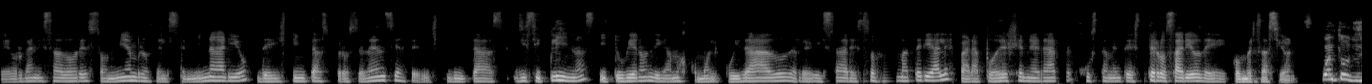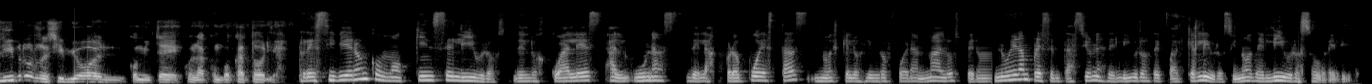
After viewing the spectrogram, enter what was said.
organizadores son miembros del seminario de distintas procedencias, de distintas disciplinas y tuvieron, digamos, como el cuidado de revisar esos materiales para poder generar justamente este rosario de conversaciones. ¿Cuántos libros recibió el comité con la convocatoria? Recibieron como 15 libros, de los cuales algunas de las propuestas, no es que los libros fueran malos, pero no eran presentaciones de libros de cualquier libro, sino de libros sobre libros.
